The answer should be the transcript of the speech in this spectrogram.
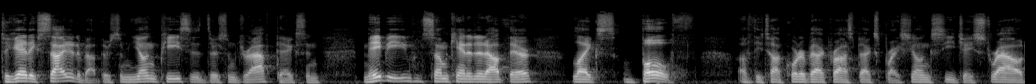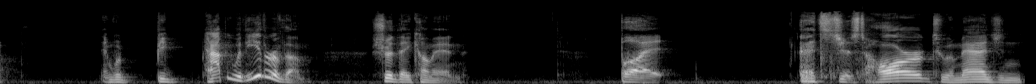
to get excited about? There's some young pieces, there's some draft picks, and maybe some candidate out there likes both of the top quarterback prospects, Bryce Young, CJ Stroud, and would be happy with either of them should they come in. But it's just hard to imagine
